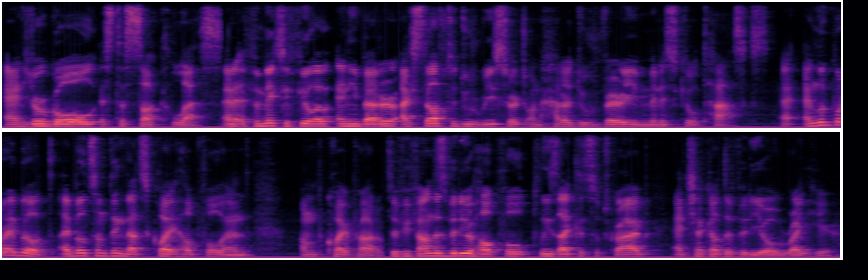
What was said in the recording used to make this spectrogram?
and your goal is to suck less. And if it makes you feel any better, I still have to do research on how to do very minuscule tasks. And look what I built. I built something that's quite helpful and I'm quite proud of. So if you found this video helpful, please like and subscribe and check out the video right here.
